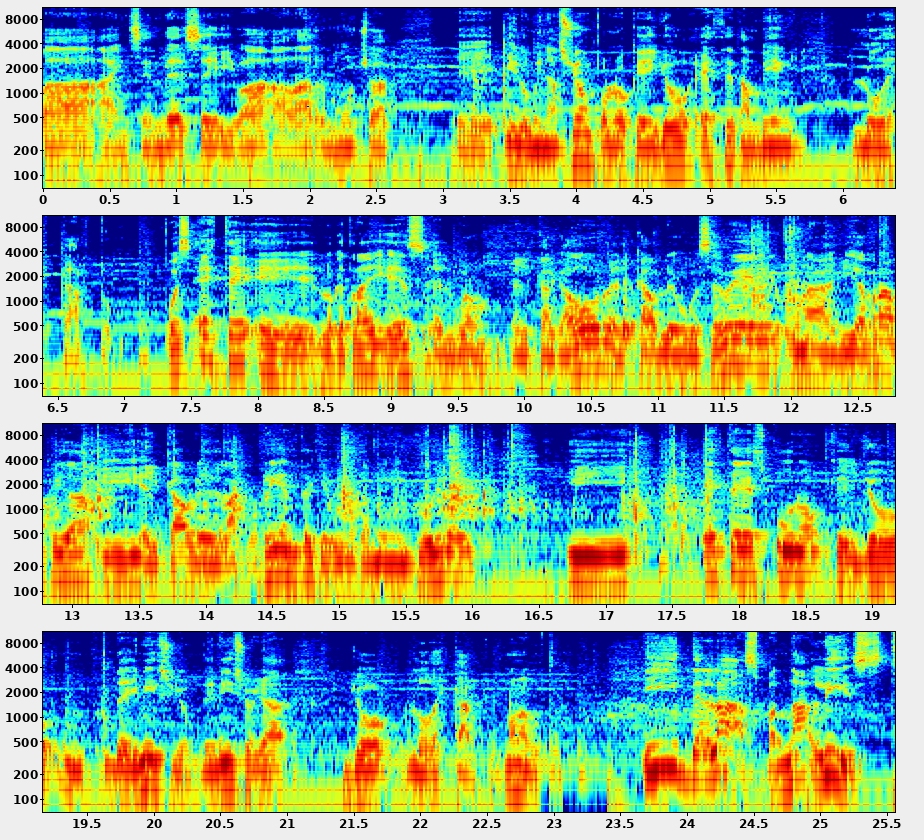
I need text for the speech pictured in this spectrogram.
va a encenderse y va a dar mucha eh, iluminación, por lo que yo este también lo descarto. Pues este lo que trae es el, bueno, el cargador, el cable USB, una guía rápida y el cable de la corriente que viene también incluido ahí. Y este es uno que yo de inicio, de inicio ya yo lo descarto, no me gusta. Y the last but not least,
